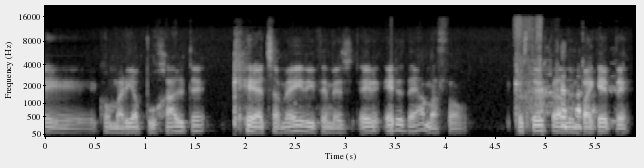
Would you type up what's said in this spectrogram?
eh, con María Pujalte, que a chamei e díceme, er, eres de Amazon, que estou esperando un paquete.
